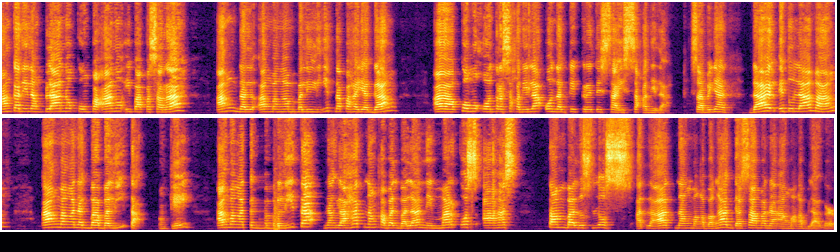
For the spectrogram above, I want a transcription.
ang kanilang plano kung paano ipapasara ang, ang mga maliliit na pahayagang uh, kumukontra sa kanila o nagkikriticize sa kanila. Sabi niya, dahil ito lamang ang mga nagbabalita, okay? Ang mga nagbabalita ng lahat ng kabalbalan ni Marcos Ahas Tambaluslos at lahat ng mga bangag kasama na ang mga vlogger.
